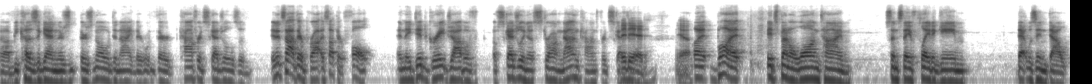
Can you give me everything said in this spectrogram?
uh, because again, there's there's no denying their their conference schedules, and it's not their pro, it's not their fault, and they did a great job of of scheduling a strong non-conference schedule. They did, yeah. But but it's been a long time since they've played a game that was in doubt,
